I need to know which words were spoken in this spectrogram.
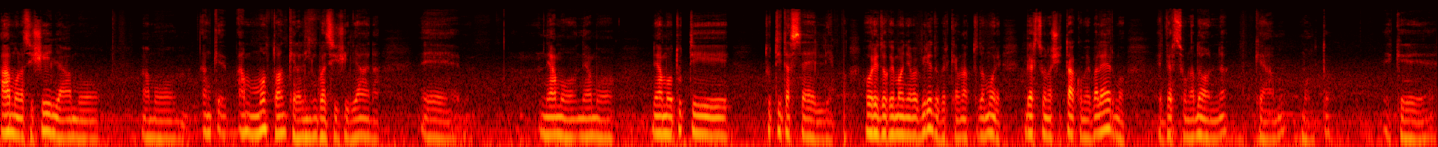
amo la Sicilia, amo, amo, anche, amo molto anche la lingua siciliana, e ne amo, ne amo, ne amo tutti, tutti i tasselli. Ho redo Chemonia Papireto perché è un atto d'amore verso una città come Palermo e verso una donna che amo molto e che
